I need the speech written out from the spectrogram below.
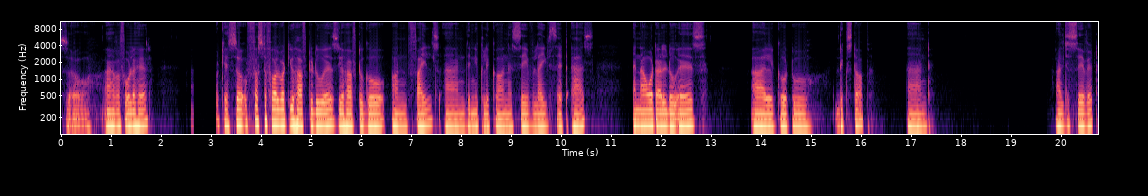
so I have a folder here. Okay, so first of all, what you have to do is you have to go on files and then you click on save live set as. And now what I'll do is I'll go to desktop and I'll just save it.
